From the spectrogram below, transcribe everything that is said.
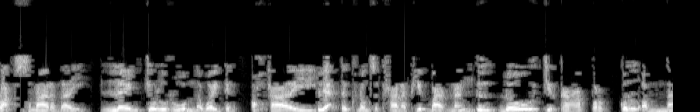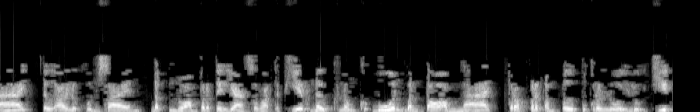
បាក់ស្មារតីលែងចូលរួមអ្វីទាំងអស់ហើយធ្លាក់ទៅក្នុងស្ថានភាពបែបហ្នឹងគឺដូចជាការប្រគល់អំណាចទៅឲ្យលោកហ៊ុនសែនដឹកនាំប្រទេសយ៉ាងសុវត្ថិភាពនៅក្នុងក្បួនបន្តអំណាចប្រព្រឹត្តអំពើពុករលួយលួចជាតិ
